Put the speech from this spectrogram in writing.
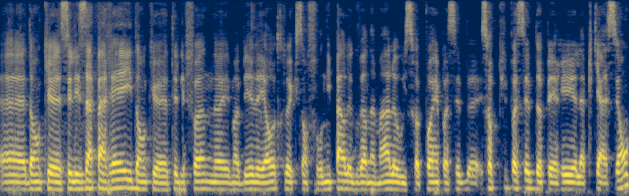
là. là. Euh, donc, euh, c'est les appareils, donc euh, téléphones là, et mobiles et autres là, qui sont fournis par le gouvernement, là où il sera pas impossible, il sera plus possible d'opérer l'application.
